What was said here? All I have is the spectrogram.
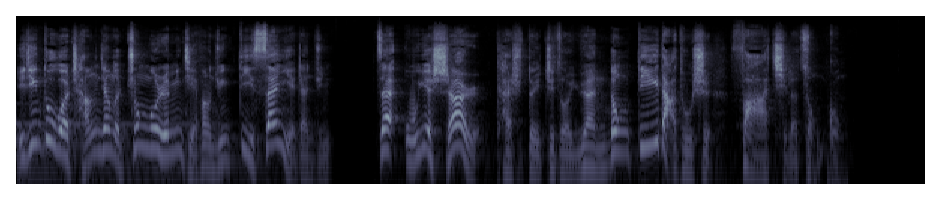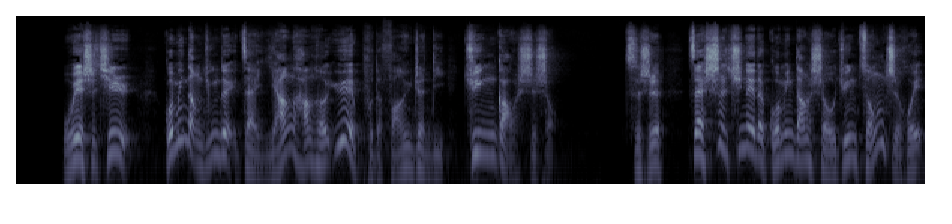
已经渡过长江的中国人民解放军第三野战军，在五月十二日开始对这座远东第一大都市发起了总攻。五月十七日，国民党军队在洋行和乐浦的防御阵地均告失守。此时，在市区内的国民党守军总指挥、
